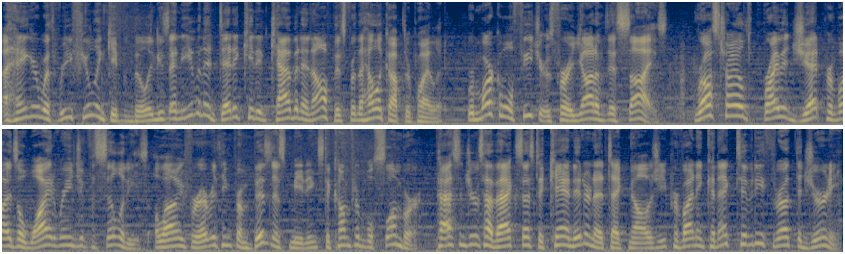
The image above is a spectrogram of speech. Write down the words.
a hangar with refueling capabilities, and even a dedicated cabin and office for the helicopter pilot. Remarkable features for a yacht of this size. Rothschild's private jet provides a wide range of facilities, allowing for everything from business meetings to comfortable slumber. Passengers have access to canned internet technology, providing connectivity throughout the journey.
